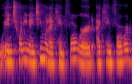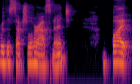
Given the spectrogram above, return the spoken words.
in 2019, when I came forward, I came forward with a sexual harassment, but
